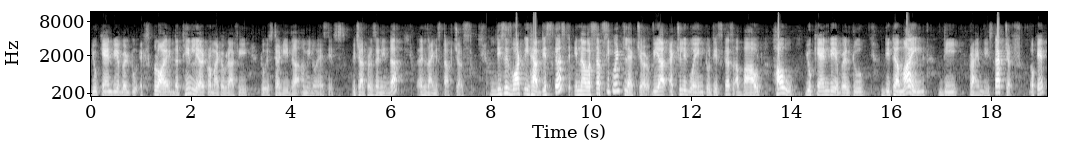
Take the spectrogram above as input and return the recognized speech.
you can be able to exploit the thin layer chromatography to study the amino acids which are present in the enzyme structures. This is what we have discussed in our subsequent lecture we are actually going to discuss about how you can be able to determine the primary structures. Okay.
